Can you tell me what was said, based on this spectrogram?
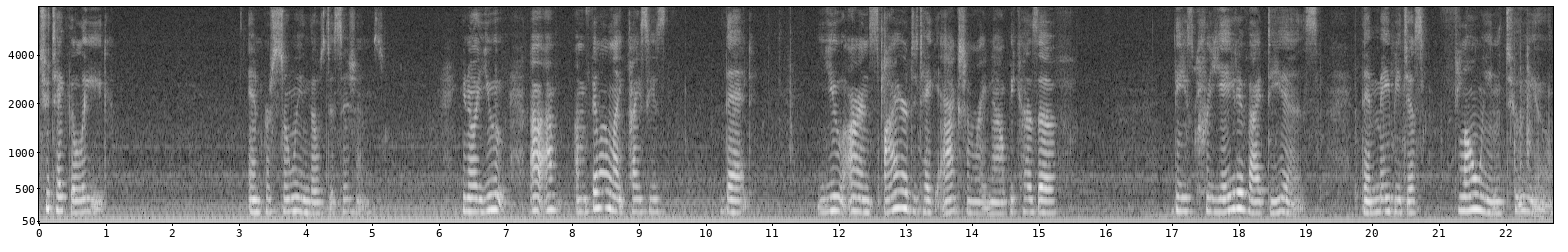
to take the lead in pursuing those decisions. You know, you, I, I'm, I'm feeling like Pisces that you are inspired to take action right now because of these creative ideas that may be just flowing to you.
